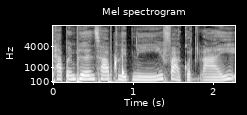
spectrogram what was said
ถ้าเพื่อนๆชอบคลิปนี้ฝากกดไลค์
